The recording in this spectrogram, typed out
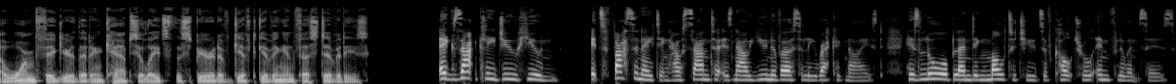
a warm figure that encapsulates the spirit of gift giving and festivities. Exactly, Ju Hyun. It's fascinating how Santa is now universally recognized, his lore blending multitudes of cultural influences.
